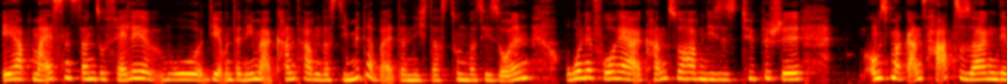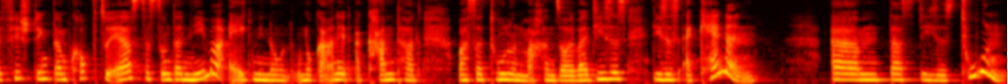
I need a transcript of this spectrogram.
Ihr habt meistens dann so Fälle, wo die Unternehmer erkannt haben, dass die Mitarbeiter nicht das tun, was sie sollen, ohne vorher erkannt zu haben, dieses typische, um es mal ganz hart zu sagen, der Fisch stinkt am Kopf zuerst, dass der Unternehmer eigentlich noch, noch gar nicht erkannt hat, was er tun und machen soll. Weil dieses, dieses Erkennen, ähm, dass dieses Tun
